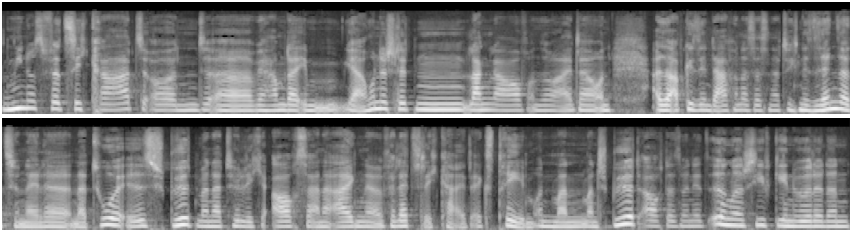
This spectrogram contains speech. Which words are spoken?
minus 40 Grad und äh, wir haben da eben ja Hundeschlitten, Langlauf und so weiter. Und also abgesehen davon, dass das natürlich eine sensationelle Natur ist, spürt man natürlich auch seine eigene Verletzlichkeit extrem. Und man, man spürt auch, dass wenn jetzt irgendwas schiefgehen würde, dann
